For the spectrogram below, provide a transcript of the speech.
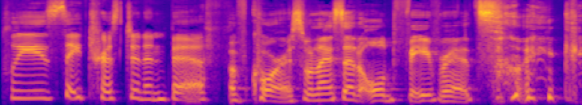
Please say Tristan and Biff. Of course. When I said old favorites, like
